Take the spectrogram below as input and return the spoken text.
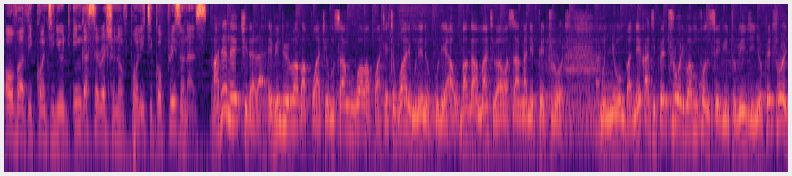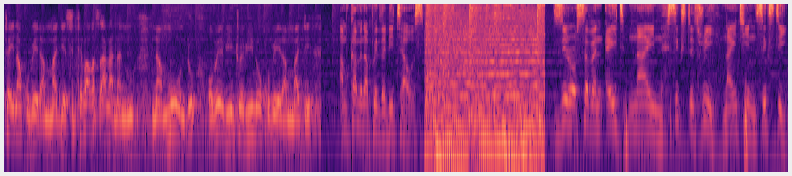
over the continued incarceration of political prisoners. ate n'ekirala ebintu bye babakwatya omusango gwabakwatya tegwali munene guli awo. Bagamba nti babasanga ne petroli mu nyumba naye kati petroli bamukozesa ebintu bingi nnyo. Petroli talina kubeera mu magye. Tebabasanga na- na mundu oba ebintu ebirina okubeera mu magye. I'm coming up with the details. 0789631960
